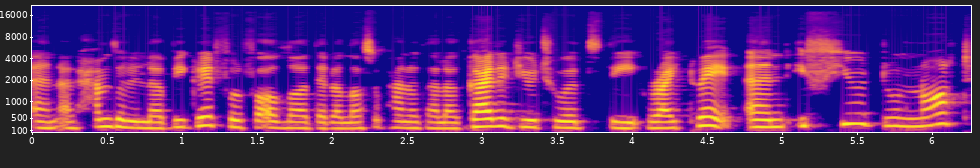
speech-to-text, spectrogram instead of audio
And Alhamdulillah, be grateful for Allah that Allah subhanahu wa ta'ala guided you towards the right way. And if you do not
